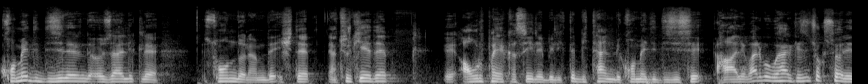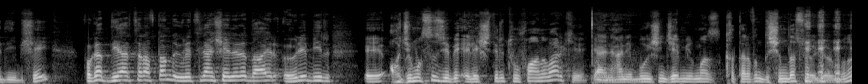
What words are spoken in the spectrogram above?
komedi dizilerinde özellikle son dönemde işte yani Türkiye'de e, Avrupa yakası ile birlikte biten bir komedi dizisi hali var. Bu herkesin çok söylediği bir şey. Fakat diğer taraftan da üretilen şeylere dair öyle bir e, acımasızca bir eleştiri tufanı var ki. Yani hani bu işin Cem Yılmaz tarafın dışında söylüyorum bunu.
